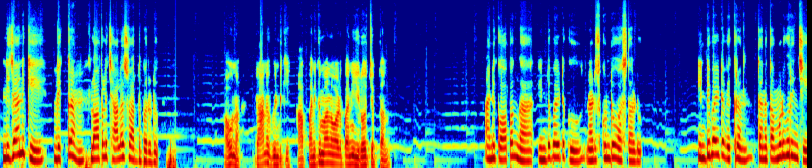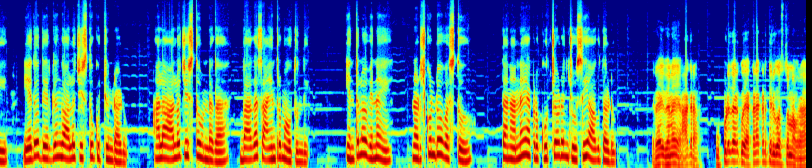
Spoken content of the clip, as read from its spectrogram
నిజానికి విక్రమ్ లోపల చాలా స్వార్థపరుడు. అవునా? రాను ఇంటికి. ఆ పనికి మాలవాడి పని ఈరోజు చెప్తాను. అని కోపంగా ఇంటి బయటకు నడుచుకుంటూ వస్తాడు. ఇంటి బయట విక్రమ్ తన తమ్ముడు గురించి ఏదో దీర్ఘంగా ఆలోచిస్తూ కూర్చుంటాడు. అలా ఆలోచిస్తూ ఉండగా బాగా సాయంత్రం అవుతుంది. ఇంతలో వినయ్ నడుచుకుంటూ వస్తూ తన అన్నయ్య అక్కడ కూర్చోవడం చూసి ఆగుతాడు. రే వినయ్ ఆగరా. ఇప్పటి వరకు ఎక్కడెక్కడ తిరిగి వస్తున్నావురా?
